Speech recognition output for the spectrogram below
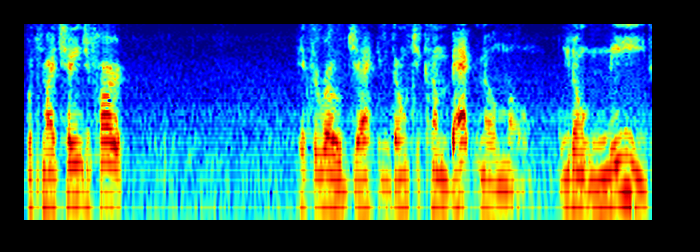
with my change of heart, hit the road, Jack, and don't you come back no more. We don't need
